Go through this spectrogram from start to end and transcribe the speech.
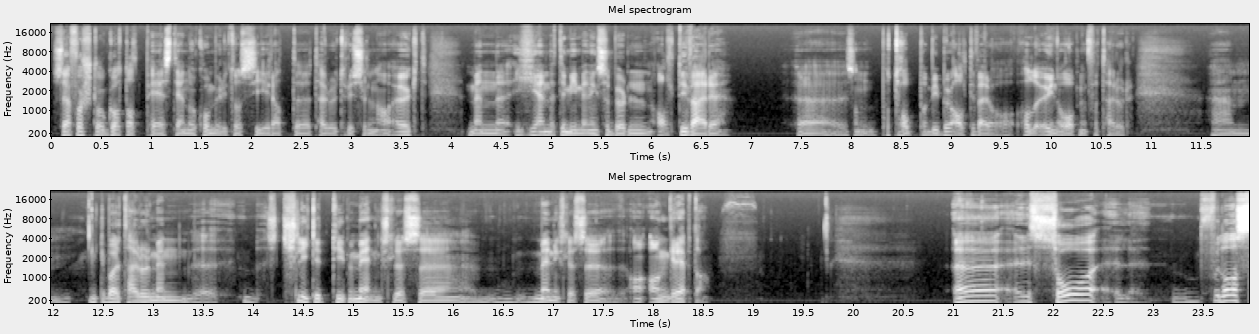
Så jeg forstår godt at PST nå kommer ut og sier at terrortrusselen har økt. Men igjen, etter min mening så bør den alltid være uh, sånn på topp. Vi bør alltid være, holde øynene åpne for terror. Um, ikke bare terror, men uh, slike typer meningsløse, meningsløse angrep, da. Uh, så la oss,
